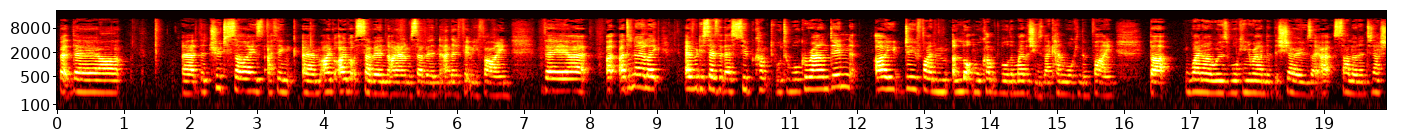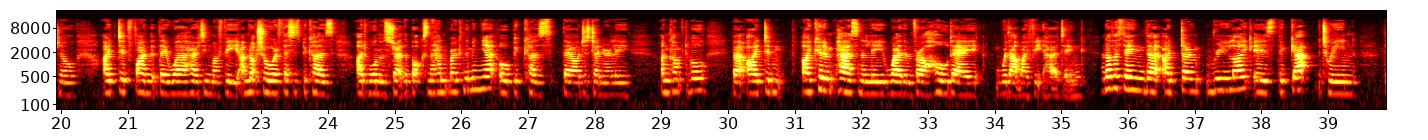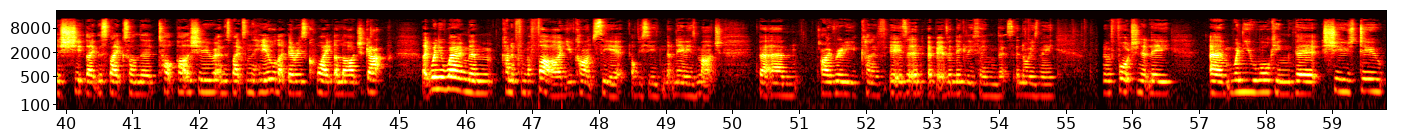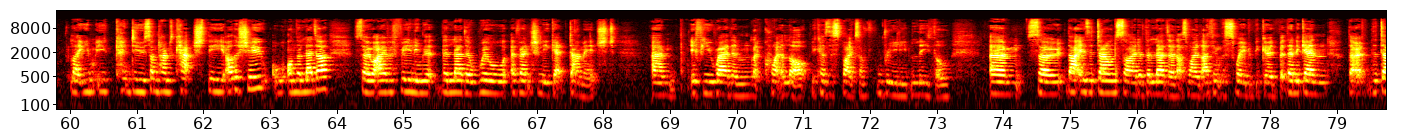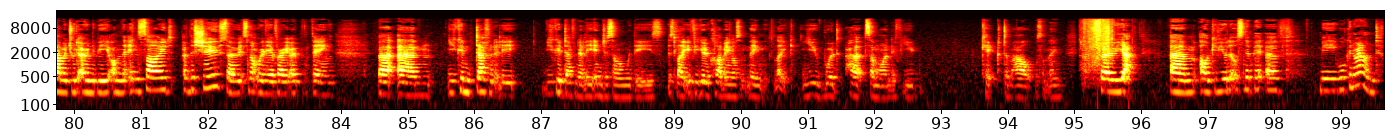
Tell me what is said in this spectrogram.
but they are uh, the true to size. I think um, I I got seven. I am seven, and they fit me fine. They I I don't know like everybody says that they're super comfortable to walk around in. I do find them a lot more comfortable than my other shoes and I can walk in them fine. But when I was walking around at the shows, like at Salon International, I did find that they were hurting my feet. I'm not sure if this is because I'd worn them straight at the box and I hadn't broken them in yet, or because they are just generally uncomfortable. But I didn't, I couldn't personally wear them for a whole day without my feet hurting. Another thing that I don't really like is the gap between the shoe, like the spikes on the top part of the shoe and the spikes on the heel, like there is quite a large gap. Like when you're wearing them kind of from afar, you can't see it, obviously not nearly as much. But um, I really kind of, it is a, a bit of a niggly thing that annoys me. Unfortunately, um, when you're walking, the shoes do, like you, you can do sometimes catch the other shoe on the leather. So I have a feeling that the leather will eventually get damaged um, if you wear them like quite a lot because the spikes are really lethal. Um, so that is a downside of the leather. That's why I think the suede would be good. But then again, the, the damage would only be on the inside of the shoe, so it's not really a very open thing. But um, you can definitely you could definitely injure someone with these. It's like if you go clubbing or something, like you would hurt someone if you kicked them out or something. So yeah, um, I'll give you a little snippet of me walking around.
